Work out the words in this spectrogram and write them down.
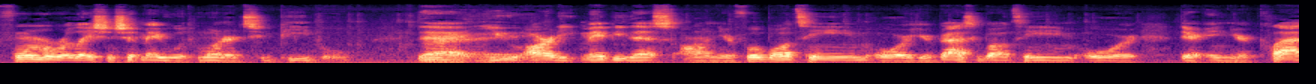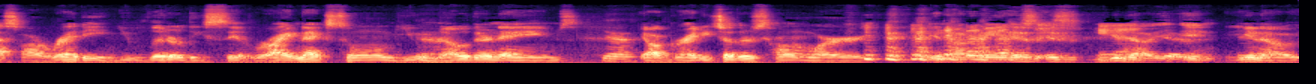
form a relationship maybe with one or two people that Right. you already maybe that's on your football team or your basketball team or they're in your class already and you literally sit right next to them you Yeah. know their names Yeah. y'all grade each other's homework you know what I mean? It's, it's you know, Yeah. it, you know,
